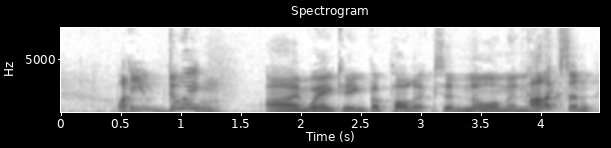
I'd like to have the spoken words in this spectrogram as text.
what are you doing? I'm waiting for Pollux and Norman. Pollux and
